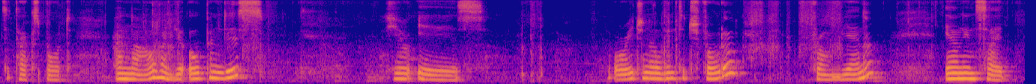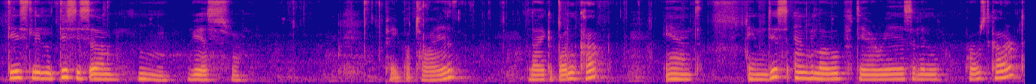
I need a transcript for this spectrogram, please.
it's a tuck spot. And now when you open this here is original vintage photo from Vienna. And inside this little this is um hmm, yes paper tile like a bottle cap and in this envelope there is a little postcard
